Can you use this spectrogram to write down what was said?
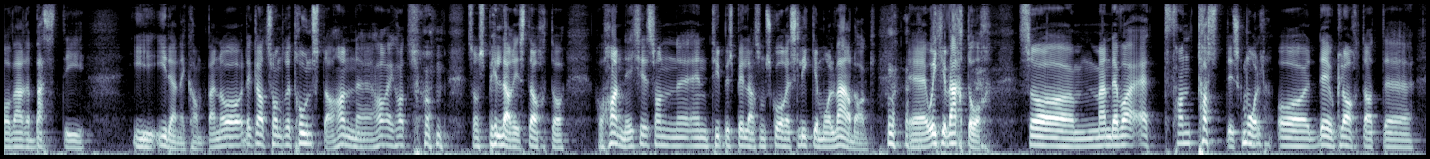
å være best i, i, i, denne kampen. Og det er klart Sondre Tronstad han uh, har jeg hatt som, som spiller i Start. Og, og, han er ikke sånn en type spiller som skårer slike mål hver dag. Eh, og ikke hvert år. Så, men det var et fantastisk mål, og det er jo klart at eh,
